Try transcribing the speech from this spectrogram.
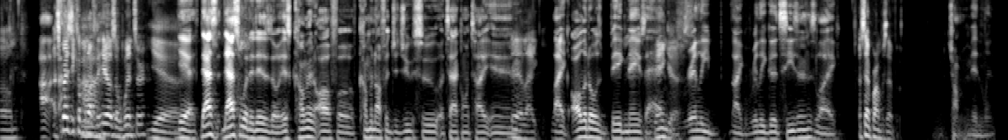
Um, especially coming off the heels of winter. Yeah. Yeah, that's that's what it is though. It's coming off of coming off of Jujutsu, Attack on Titan, Yeah, like like all of those big names that had Bangers. really like really good seasons, like except Promise Ever. Trump Midland,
